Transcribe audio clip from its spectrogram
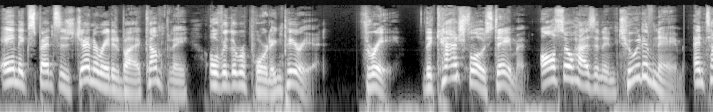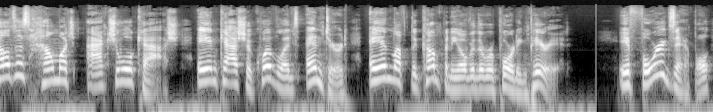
and expenses generated by a company over the reporting period. 3. The cash flow statement also has an intuitive name and tells us how much actual cash and cash equivalents entered and left the company over the reporting period. If, for example,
